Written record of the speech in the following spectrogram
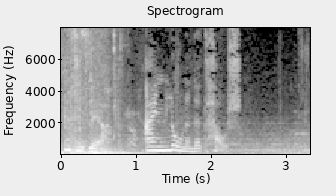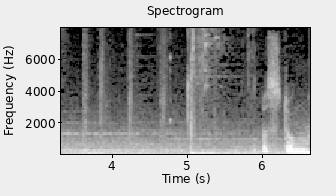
Bitte sehr. Ein lohnender Tausch. Rüstung.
